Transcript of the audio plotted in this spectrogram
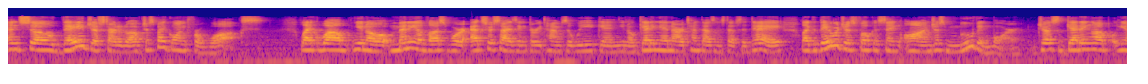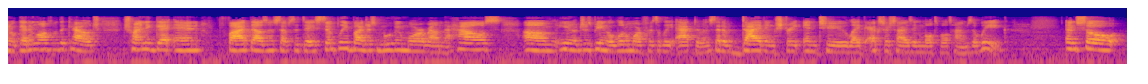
And so they just started off just by going for walks like while you know many of us were exercising three times a week and you know getting in our 10,000 steps a day like they were just focusing on just moving more just getting up you know getting off of the couch trying to get in 5,000 steps a day simply by just moving more around the house, um, you know, just being a little more physically active instead of diving straight into like exercising multiple times a week. And so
